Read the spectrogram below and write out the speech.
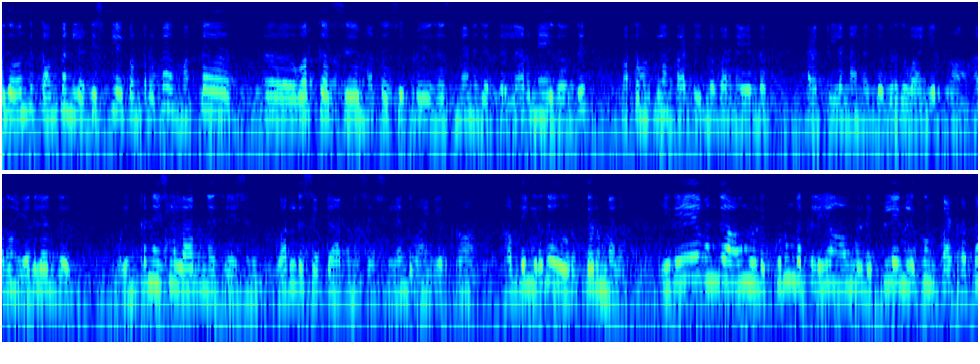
இதை வந்து கம்பெனியில் டிஸ்ப்ளே பண்ணுறப்ப மற்ற ஒர்க்கர்ஸு மற்ற சூப்பர்வைசர்ஸ் மேனேஜர்ஸ் எல்லாருமே இதை வந்து மற்றவங்களுக்குலாம் காட்டி இந்த பாருங்கள் எங்கள் ஃபேக்ட்ரியில் நாங்கள் இந்த விருது வாங்கியிருக்கிறோம். அதுவும் எதுலேருந்து? இன்டர்நேஷ்னல் ஆர்கனைசேஷன் வேர்ல்டு சேஃப்டி ஆர்கனைசேஷன்லேருந்து வாங்கியிருக்கிறோம் அப்படிங்கிறது ஒரு பெருமை தான். இதே வந்து அவங்களுடைய குடும்பத்திலையும் அவங்களுடைய பிள்ளைங்களுக்கும் காட்டுறப்ப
